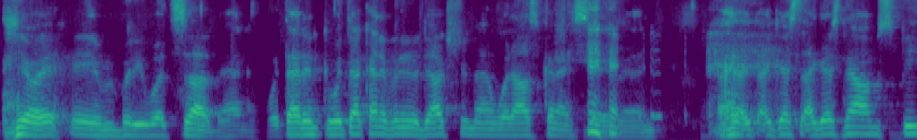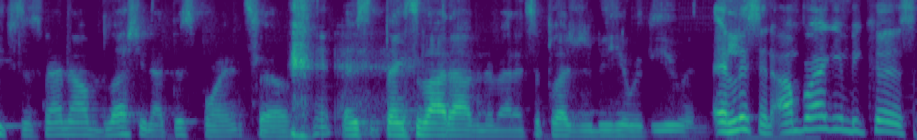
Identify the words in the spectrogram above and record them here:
Yo, hey everybody, what's up, man? With that, with that kind of an introduction, man, what else can I say, man? I, I, guess, I guess now I'm speechless, man. Now I'm blushing at this point. So, thanks, thanks a lot, Abner, man. It's a pleasure to be here with you. And, and listen, I'm bragging because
